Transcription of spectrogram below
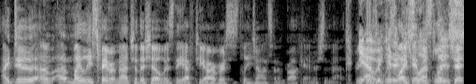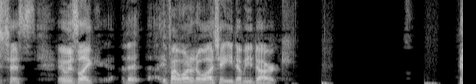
I do. Um, uh, my least favorite match of the show was the FTR versus Lee Johnson and Brock Anderson match. Yeah, Because we it was like it was left this- legit. Just it was like that. If I wanted to watch AEW Dark,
